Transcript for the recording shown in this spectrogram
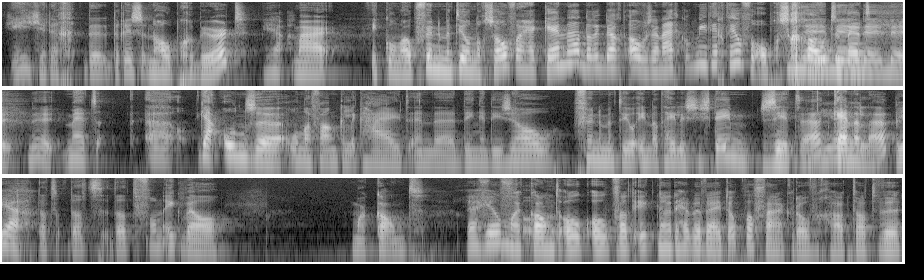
jeetje, er, er, er is een hoop gebeurd. Ja. Maar ik kon ook fundamenteel nog zoveel herkennen... dat ik dacht, oh, we zijn eigenlijk ook niet echt heel veel opgeschoten met, nee, nee. met eh, ja, onze onafhankelijkheid... en de dingen die zo fundamenteel in dat hele systeem zitten, Ja. kennelijk. Ja. Dat, dat, dat vond ik wel markant. Ja, heel markant. Ook, ook wat ik, nou daar hebben wij het ook wel vaker over gehad, dat we,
